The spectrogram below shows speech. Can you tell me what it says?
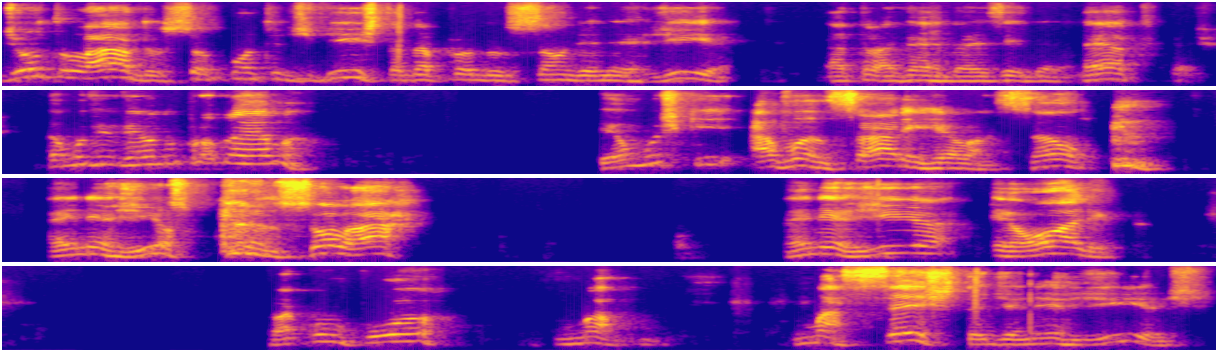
De outro lado, sob o ponto de vista da produção de energia, através das hidrelétricas, estamos vivendo um problema. Temos que avançar em relação à energia solar, à energia eólica, para compor uma, uma cesta de energias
